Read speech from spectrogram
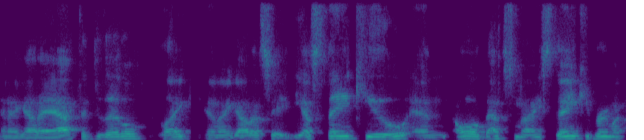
and I gotta act a little like, and I gotta say, yes, thank you, and oh, that's nice, thank you very much."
